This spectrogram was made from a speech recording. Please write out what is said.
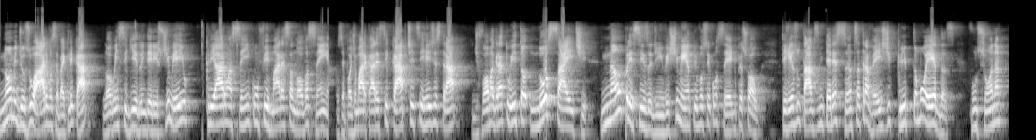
Nome de usuário, você vai clicar, logo em seguida o endereço de e-mail, criar uma senha e confirmar essa nova senha. Você pode marcar esse CAPTCHA e se registrar de forma gratuita no site. Não precisa de investimento e você consegue, pessoal, ter resultados interessantes através de criptomoedas funciona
